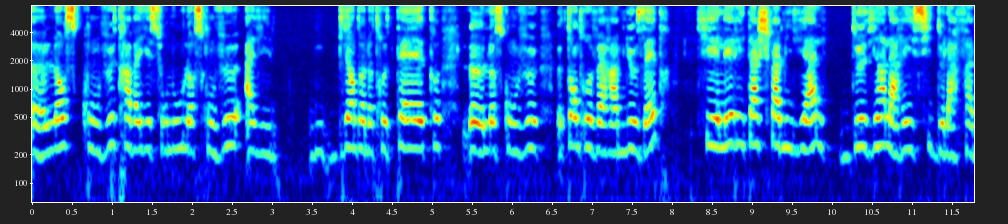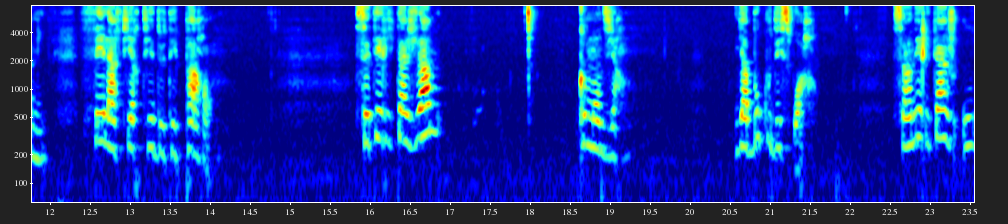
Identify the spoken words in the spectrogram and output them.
euh, lorsqu'on veut travailler sur nous, lorsqu'on veut aller bien dans notre tête, lorsqu'on veut tendre vers un mieux-être, qui est l'héritage familial, devient la réussite de la famille. Fais la fierté de tes parents. Cet héritage-là, comment dire? Il y a beaucoup d'espoir. C'est un héritage où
